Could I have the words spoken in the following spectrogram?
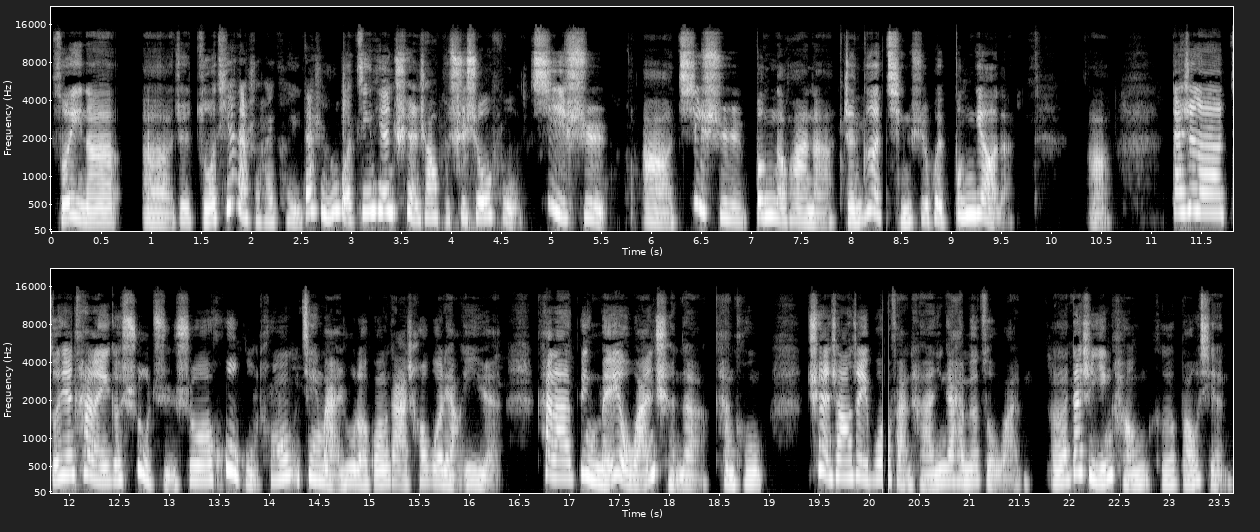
所以呢，呃，就是昨天来说还可以，但是如果今天券商不去修复，继续啊继续崩的话呢，整个情绪会崩掉的，啊。但是呢，昨天看了一个数据，说沪股通净买入了光大超过两亿元，看来并没有完全的看空，券商这一波反弹应该还没有走完，呃，但是银行和保险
